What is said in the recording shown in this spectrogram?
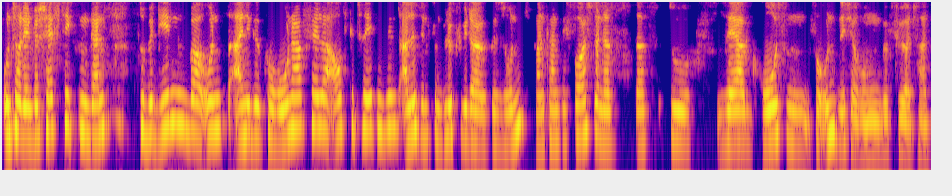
unter den Beschäftigten ganz zu Beginn bei uns einige Corona-Fälle aufgetreten sind. Alle sind zum Glück wieder gesund. Man kann sich vorstellen, dass das zu sehr großen Verunsicherungen geführt hat.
